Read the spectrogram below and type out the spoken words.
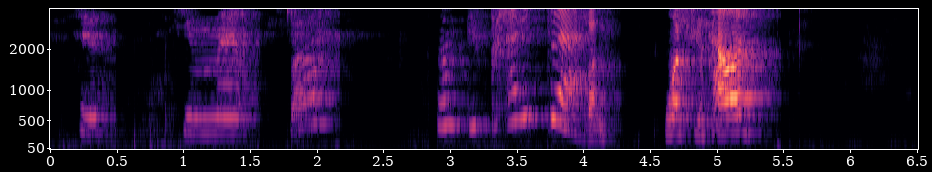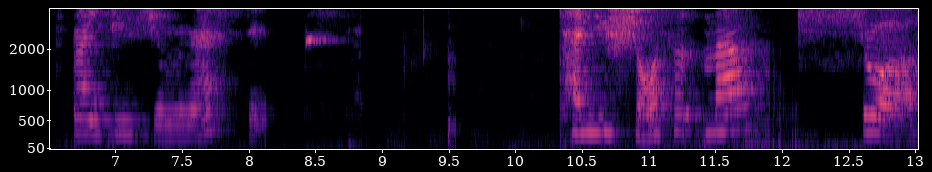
Samantha. Oh, you played that. What's your talent? I do gymnastics. Can you show us it now? Sure.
